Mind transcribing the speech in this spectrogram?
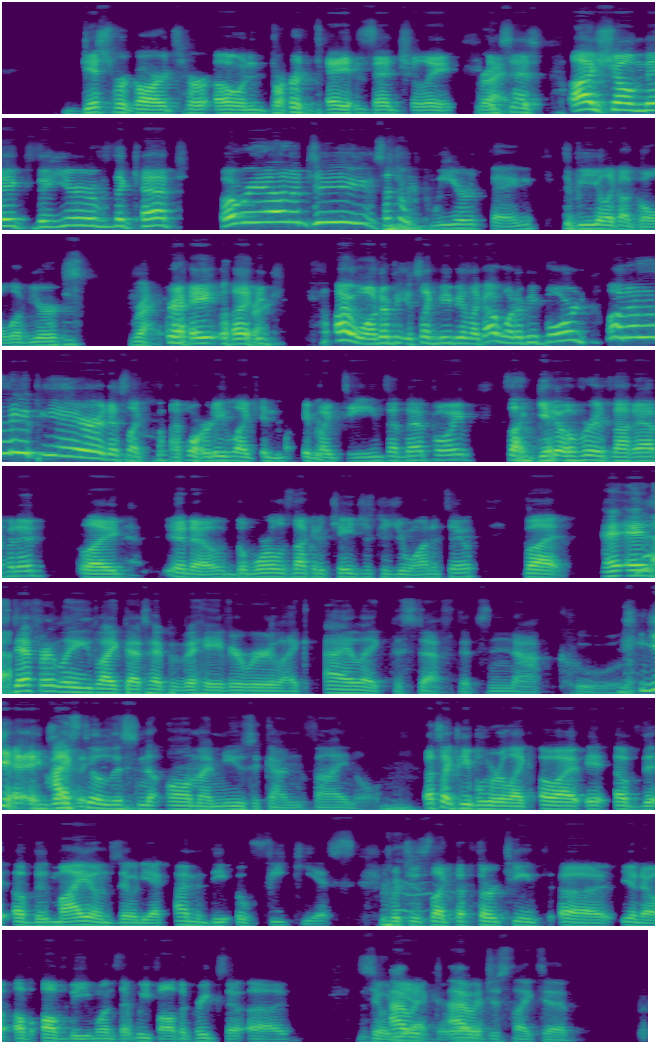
disregards her own birthday essentially right. and says i shall make the year of the cat a reality it's such a weird thing to be like a goal of yours Right. right like Right. I want to be. It's like me being like, I want to be born on a leap year, and it's like I'm already like in, in my teens at that point. It's like get over it. It's not happening. Like you know, the world is not going to change just because you want it to. But And, and Yeah. it's definitely like that type of behavior where you're like, I like the stuff that's not cool. yeah, exactly. I still listen to all my music on vinyl. That's like people who are like, oh, I it, of the of the my own zodiac, I'm in the Ophiuchus, which is like the thirteenth, uh, you know, of, of the ones that we follow, the Greek uh, zodiac. I would I would just like to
